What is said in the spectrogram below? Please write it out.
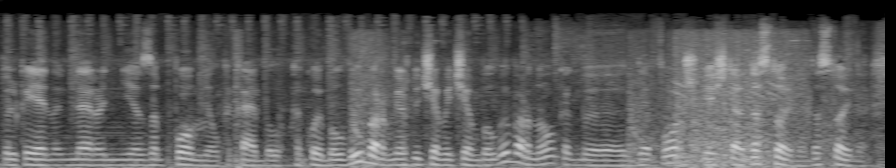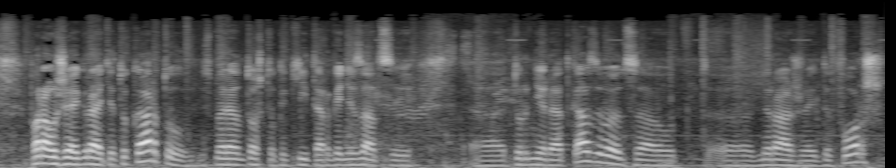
только я, наверное, не запомнил, какая был, какой был выбор, между чем и чем был выбор, но, как бы, The Forge, я считаю, достойно, достойно. Пора уже играть эту карту, несмотря на то, что какие-то организации э, турниры отказываются от э, Миража и The Forge.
